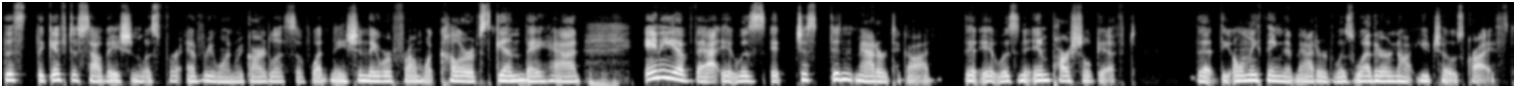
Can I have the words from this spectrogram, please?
this the gift of salvation was for everyone, regardless of what nation they were from, what color of skin they had, any of that. It was it just didn't matter to God. It, it was an impartial gift. That the only thing that mattered was whether or not you chose Christ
